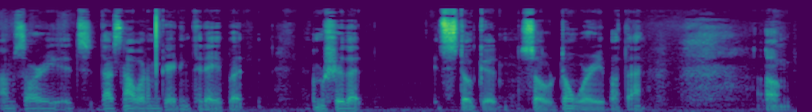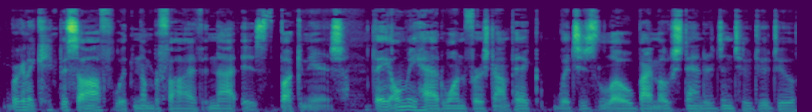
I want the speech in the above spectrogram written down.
I'm sorry, it's that's not what I'm grading today, but I'm sure that it's still good. So don't worry about that. Um, we're gonna kick this off with number five, and that is the Buccaneers. They only had one first round pick, which is low by most standards in two two two.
